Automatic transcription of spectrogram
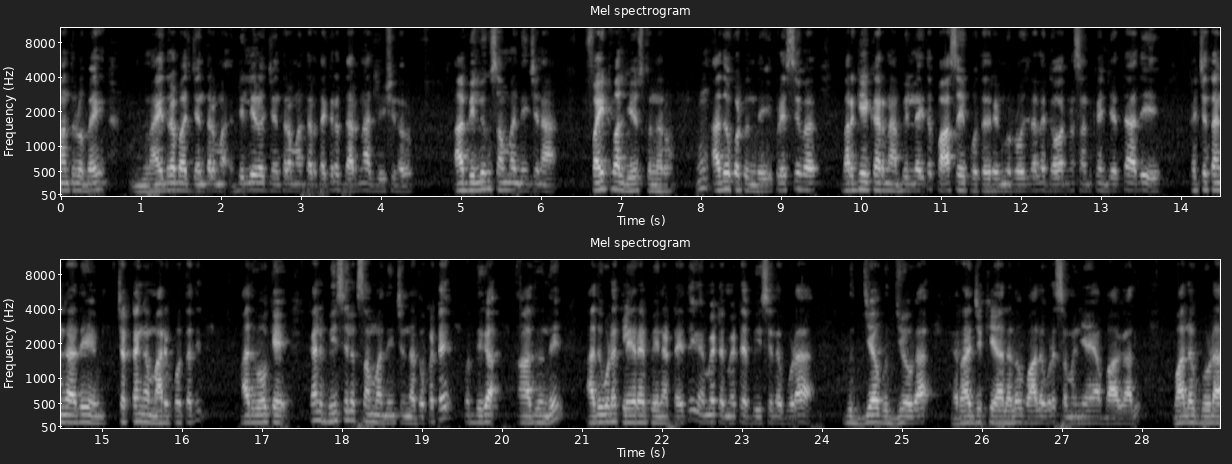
మంత్రులపై హైదరాబాద్ జంతర్ ఢిల్లీలో జంతర్ మంతర్ దగ్గర ధర్నాలు చేసినారు. ఆ బిల్లుకు సంబంధించిన ఫైట్ వాళ్ళు చేస్తున్నారు. అదొకటి ఉంది. ఇప్పుడు ఎస్సీ వర్గీకరణ బిల్లు అయితే పాస్ అయిపోతుంది. రెండు మూడు రోజులలో గవర్నర్ సంతకం చేస్తే అది ఖచ్చితంగా అది చట్టంగా మారిపోతుంది. అది ఓకే. కానీ బీసీలకు సంబంధించింది అది ఒకటే కొద్దిగా అది ఉంది. అది కూడా క్లియర్ అయిపోయినట్టయితే ఇక ఎమ్మటే బీసీలకు కూడా విద్య ఉద్యోగ రాజకీయాలలో వాళ్ళు కూడా సమన్వయ భాగాలు. వాళ్ళకు కూడా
